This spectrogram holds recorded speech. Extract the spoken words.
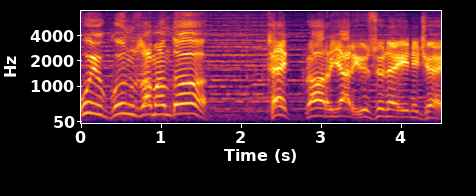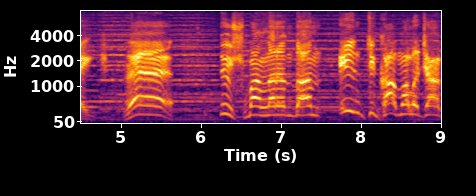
Uygun zamanda tekrar yeryüzüne inecek ve düşmanlarından intikam alacak.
